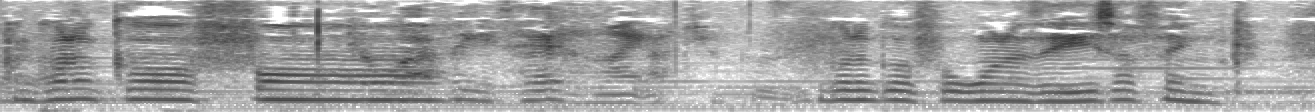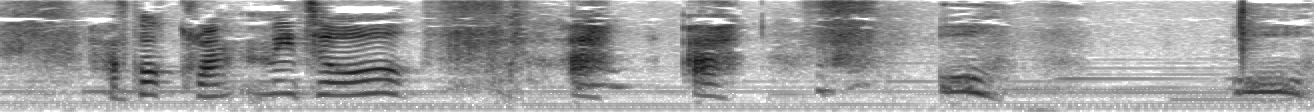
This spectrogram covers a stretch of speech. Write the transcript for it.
I'm gonna go for. I think it tastes like actually. I'm gonna go for one of these, I think. I've got cramp in my toe. Ah, ah. Oh, oh.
